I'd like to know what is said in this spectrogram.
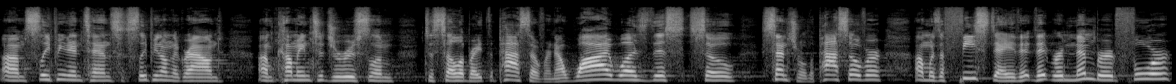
um, sleeping in tents, sleeping on the ground, um, coming to Jerusalem to celebrate the Passover. Now, why was this so central? The Passover um, was a feast day that, that remembered for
